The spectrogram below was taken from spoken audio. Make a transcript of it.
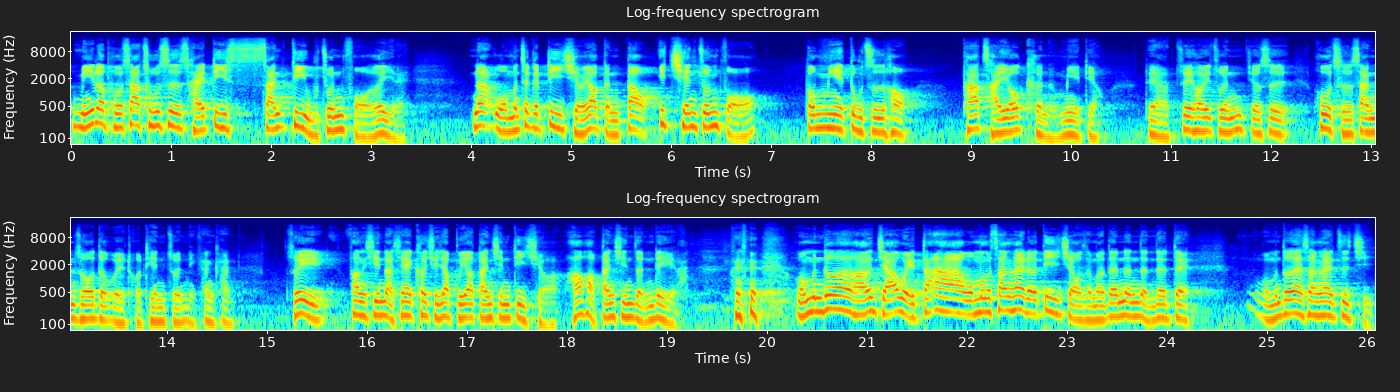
弥勒菩萨出世才第三、第五尊佛而已嘞。那我们这个地球要等到一千尊佛都灭度之后，它才有可能灭掉。对啊，最后一尊就是护持三洲的韦陀天尊，你看看。所以放心了，现在科学家不要担心地球啊，好好担心人类啊。我们都好像假伟大啊，我们伤害了地球什么的等等，对不对？我们都在伤害自己，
